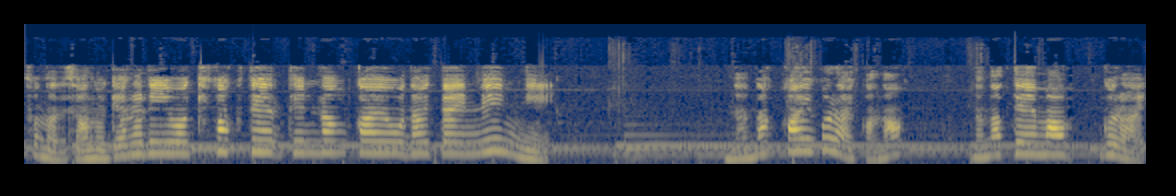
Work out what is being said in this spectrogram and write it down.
そうなんです。あの、ギャラリーは企画展、展覧会をだいたい年に7回ぐらいかな ?7 テーマぐらい、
